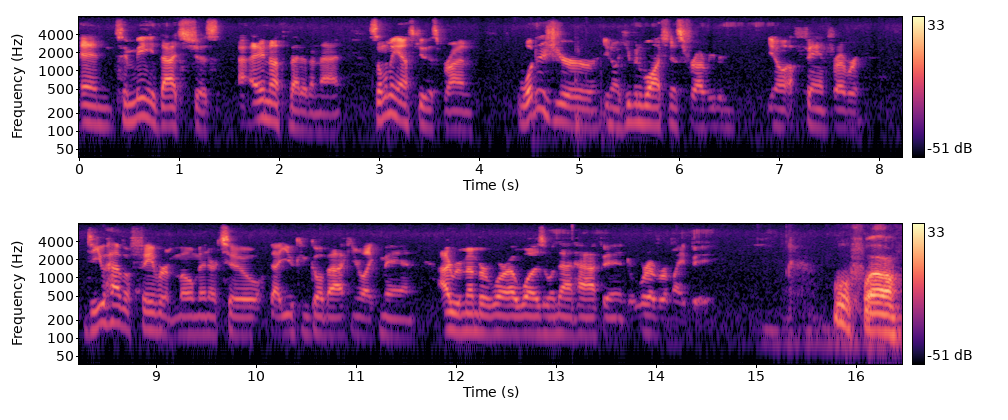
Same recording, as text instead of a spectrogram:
and to me that's just nothing better than that. So let me ask you this, Brian: What is your you know you've been watching this forever, you've been you know a fan forever. Do you have a favorite moment or two that you can go back and you're like, man, I remember where I was when that happened, or wherever it might be? Oof, well,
